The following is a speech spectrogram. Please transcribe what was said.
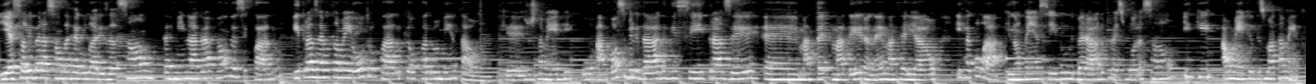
E essa liberação da regularização termina agravando esse quadro e trazendo também outro quadro que é o quadro ambiental, que é justamente a possibilidade de se trazer é, madeira, né, material irregular, que não tenha sido liberado para exploração e que aumente o desmatamento.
